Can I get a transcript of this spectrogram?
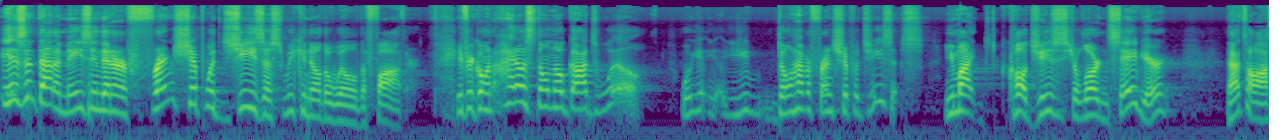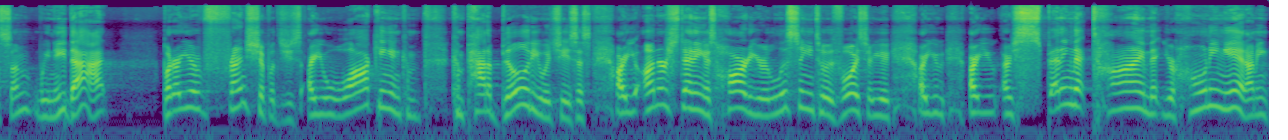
Isn't that amazing that in our friendship with Jesus, we can know the will of the Father? If you're going, I just don't know God's will, well, you, you don't have a friendship with Jesus. You might call Jesus your Lord and Savior. That's awesome. We need that. But are you in friendship with Jesus? Are you walking in com- compatibility with Jesus? Are you understanding his heart? Are you listening to his voice? Are you, are you, are you, are you spending that time that you're honing in? I mean,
